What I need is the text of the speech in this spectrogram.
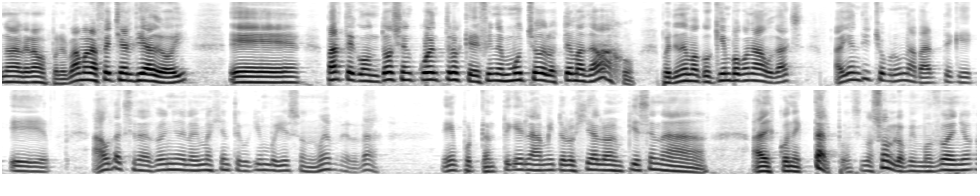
nos alegramos por él. Vamos a la fecha del día de hoy. Eh, parte con dos encuentros que definen mucho de los temas de abajo. Pues tenemos a Coquimbo con Audax. Habían dicho por una parte que eh, Audax era dueño de la misma gente de Coquimbo y eso no es verdad. Es importante que la mitología los empiecen a, desconectar, porque si no son los mismos dueños,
